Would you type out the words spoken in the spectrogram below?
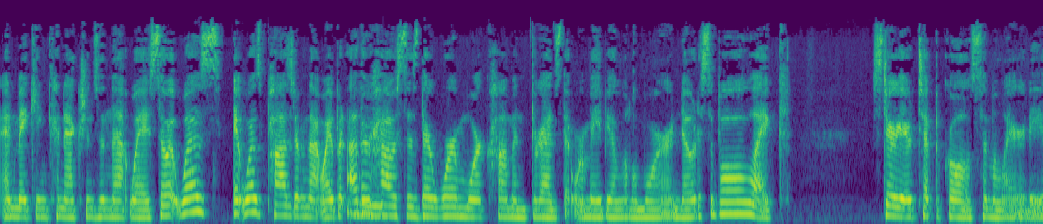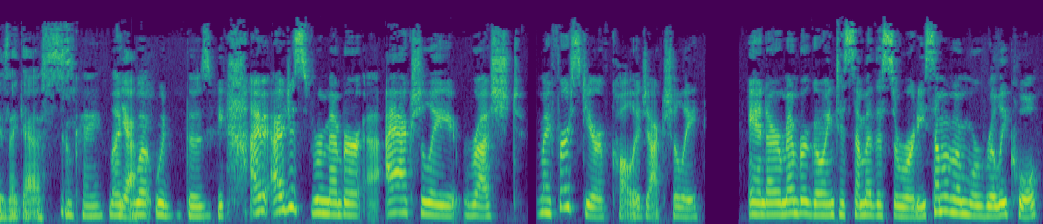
and making connections in that way. So it was, it was positive in that way. But other mm-hmm. houses, there were more common threads that were maybe a little more noticeable, like stereotypical similarities, I guess. Okay. Like yeah. what would those be? I, I just remember I actually rushed my first year of college actually. And I remember going to some of the sororities. Some of them were really cool.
